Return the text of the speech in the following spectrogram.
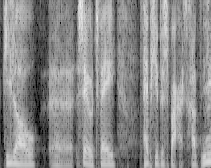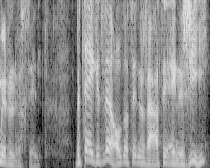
kilo uh, CO2 heb je bespaard. Gaat niet meer de lucht in. Betekent wel dat inderdaad de energie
